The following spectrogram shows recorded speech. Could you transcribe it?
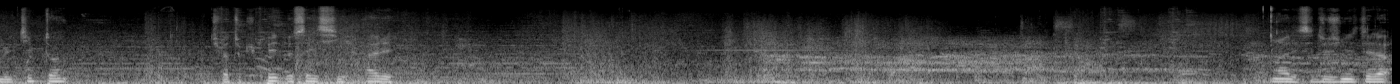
Multiple toi. Tu vas t'occuper de ça ici. Allez. Allez, ces deux unités là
